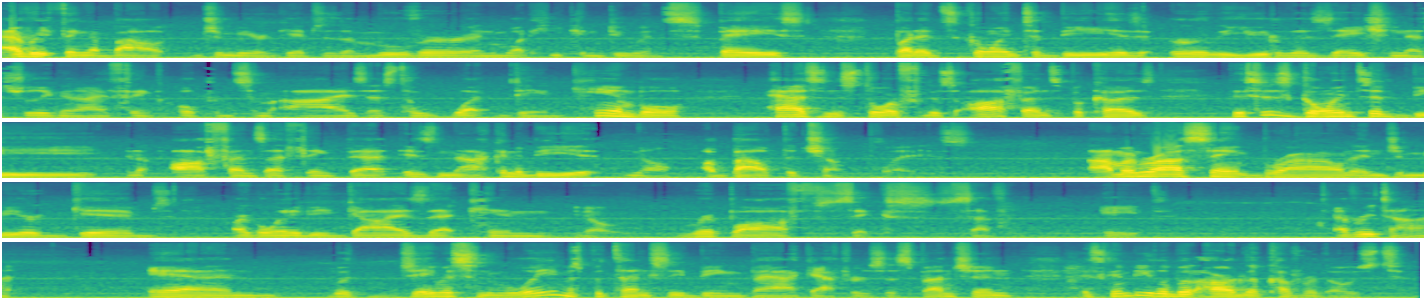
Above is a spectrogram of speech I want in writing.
everything about Jahmyr Gibbs as a mover and what he can do in space but it's going to be his early utilization that's really going to, I think, open some eyes as to what Dan Campbell has in store for this offense because this is going to be an offense, I think, that is not going to be, you know, about the chunk plays. Amon-Ra St. Brown and Jahmyr Gibbs are going to be guys that can, you know, rip off six, seven, eight every time. And with Jameson Williams potentially being back after suspension, it's going to be a little bit harder to cover those two.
